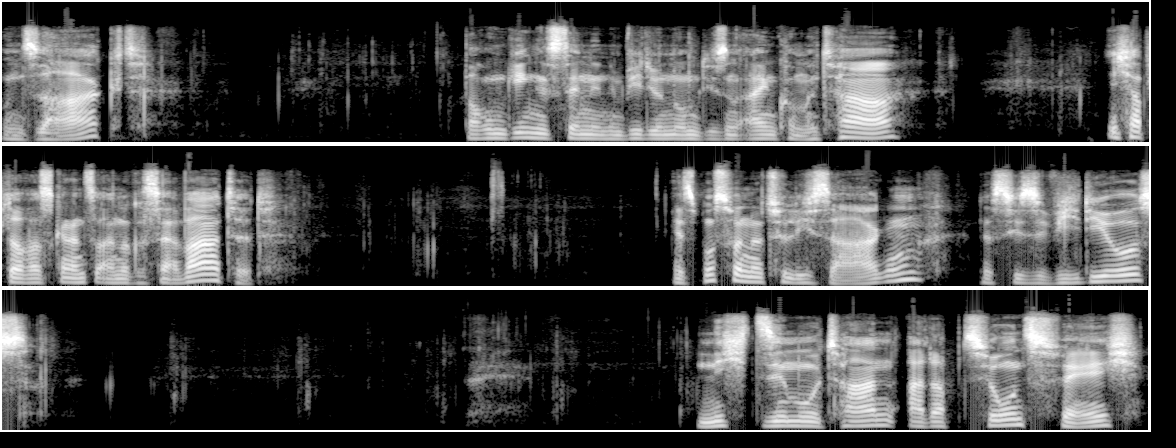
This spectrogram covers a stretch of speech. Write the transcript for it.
und sagt, warum ging es denn in dem Video nur um diesen einen Kommentar? Ich habe da was ganz anderes erwartet. Jetzt muss man natürlich sagen, dass diese Videos nicht simultan adaptionsfähig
